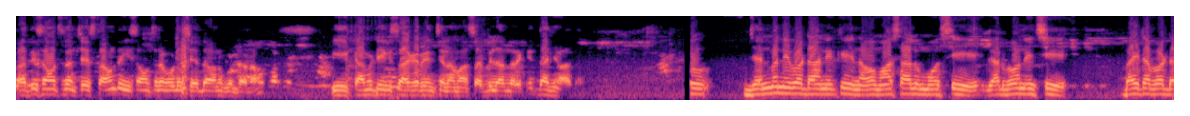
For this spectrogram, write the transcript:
ప్రతి సంవత్సరం చేస్తా ఉంటే ఈ సంవత్సరం కూడా చేద్దాం అనుకుంటున్నాము. ఈ కమిటీకి సహకరించిన మా సభ్యులందరికీ ధన్యవాదాలు. జన్మనివ్వడానికి నవమాసాలు మోసి గర్భం నుంచి బయటపడ్డ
